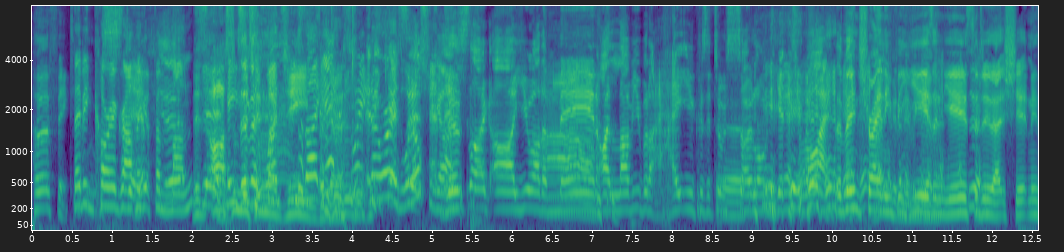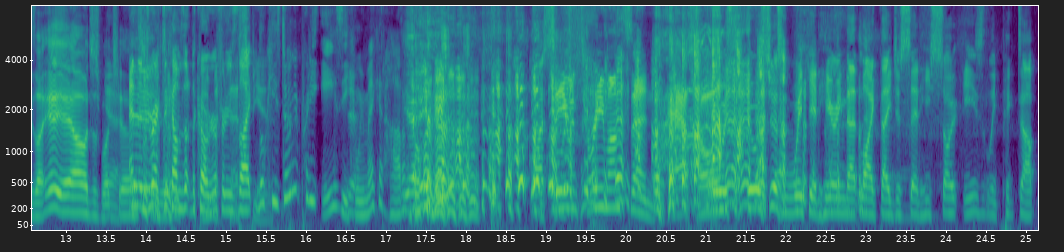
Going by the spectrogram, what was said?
perfect. They've been choreographing Step. it for Yeah. months. There's Yeah, He's awesomeness in my once- genes. He's like, yeah, Yeah. sweet, no worries. What else you and got? It's like, oh, you are the ah. man. I love you, but I hate you because it took us so long to get this right. They've been training for years and years to do that shit, and he's like, yeah, yeah, I'll just watch Yeah. it. And the director comes up to choreographer and he's like, "Look, he's doing it pretty easy. Can we make it harder Yeah, for him?" I see you in three months then, it was it was just wicked hearing that. Like they just said, he so easily picked up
